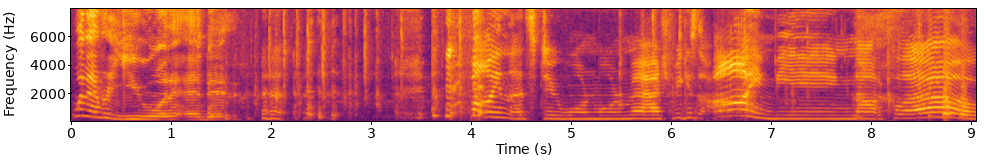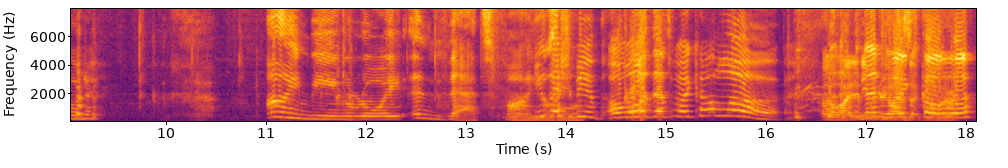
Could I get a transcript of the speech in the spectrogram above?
Whenever you want to end it. Fine, let's do one more match because I'm being not a Cloud. I'm being Roy, and that's fine. You guys should be. A, oh, what? That's my color. Oh, I didn't even That's realize my that color. color.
